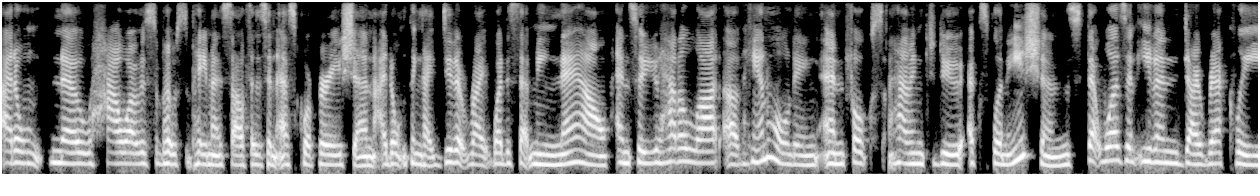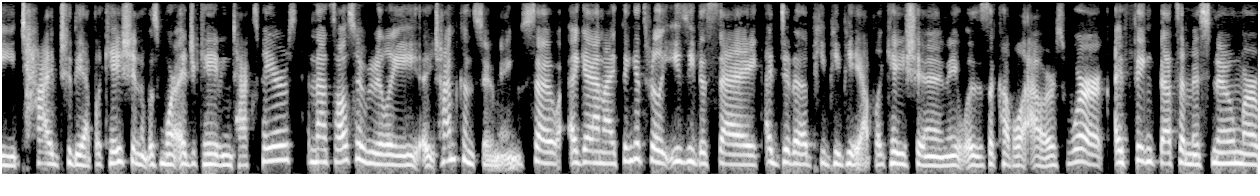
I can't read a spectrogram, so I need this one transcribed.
I don't know how I was supposed to pay myself as an S corporation. I don't think I did it right. What does that mean now? And so you had a lot of handholding and folks having to do explanations that wasn't even directly tied to the application. It was more educating taxpayers. And that's also really uh, time consuming. So again, I think it's really easy to say, I did a PPP application. It was a couple hours work. I think that's a misnomer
